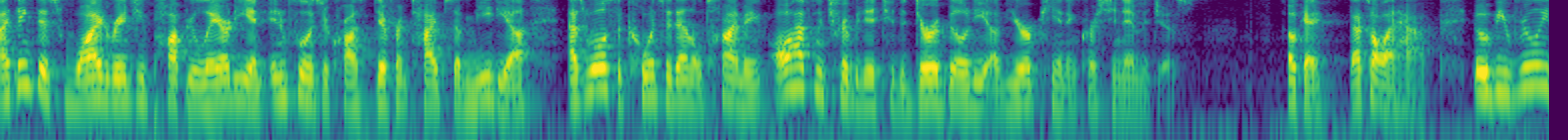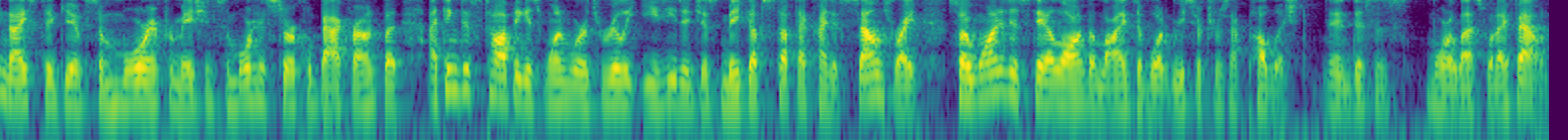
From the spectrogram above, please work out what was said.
I think this wide ranging popularity and influence across different types of media, as well as the coincidental timing, all have contributed to the durability of European and Christian images. Okay, that's all I have. It would be really nice to give some more information, some more historical background, but I think this topic is one where it's really easy to just make up stuff that kind of sounds right, so I wanted to stay along the lines of what researchers have published, and this is more or less what I found.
